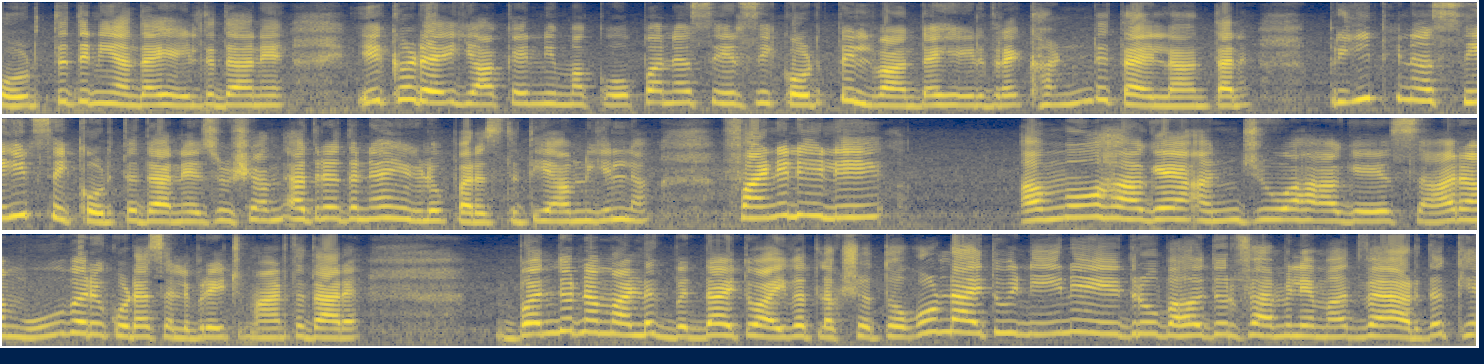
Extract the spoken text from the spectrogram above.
ಕೊಡ್ತಿದ್ದೀನಿ ಅಂತ ಹೇಳ್ತಿದ್ದಾನೆ. ಈ ಕಡೆ ಯಾಕೆ ನಿಮ್ಮ ಕೋಪನ ಸೇರಿಸಿ ಕೊಡ್ತಿಲ್ವಾ ಅಂತ ಹೇಳಿದ್ರೆ ಖಂಡಿತ ಇಲ್ಲ ಅಂತಾನೆ. ಪ್ರೀತಿನ ಸೇರಿಸಿ ಕೊಡ್ತಿದ್ದಾನೆ ಸುಶಾಂತ್. ಆದರೆ ಅದನ್ನೇ ಹೇಳೋ ಪರಿಸ್ಥಿತಿ ಅವನಿಗಿಲ್ಲ ಫೈನಲಿ ಇಲ್ಲಿ ಅಮ್ಮು ಹಾಗೆ ಅಂಜು ಹಾಗೆ ಸಾರಾ ಮೂವರು ಕೂಡ ಸೆಲೆಬ್ರೇಟ್ ಮಾಡ್ತಿದ್ದಾರೆ. ಬಂದು ನಮ್ಮ ಹಳ್ಳಕ್ಕೆ ಬಿದ್ದಾಯ್ತು, ಐವತ್ತು ಲಕ್ಷ ತೊಗೊಂಡಾಯ್ತು, ಇನ್ನೇನೇ ಇದ್ರು ಬಹದ್ದೂರ್ ಫ್ಯಾಮಿಲಿ ಮದುವೆ ಅರ್ಧಕ್ಕೆ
